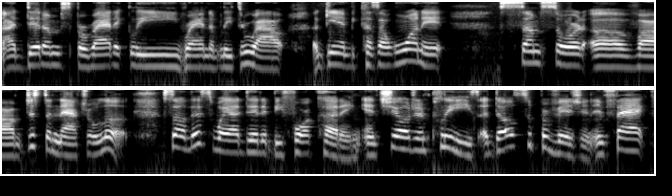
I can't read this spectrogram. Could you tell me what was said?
I did them sporadically, randomly throughout. Again, because I wanted some sort of um, just a natural look. So this way I did it before cutting. And children, please, adult supervision. In fact,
